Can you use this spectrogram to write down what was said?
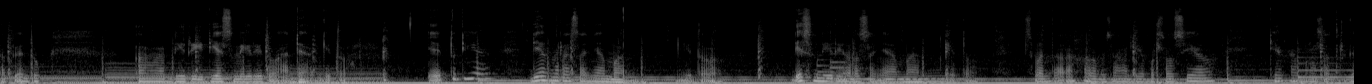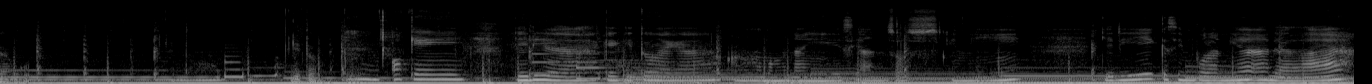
tapi untuk uh, diri dia sendiri itu ada gitu. Ya itu dia dia ngerasa nyaman gitu loh. Dia sendiri ngerasa nyaman gitu. Sementara kalau misalnya dia bersosial dia akan merasa terganggu gitu Oke, jadi ya kayak gitulah ya eh, mengenai si ansos ini. Jadi kesimpulannya adalah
